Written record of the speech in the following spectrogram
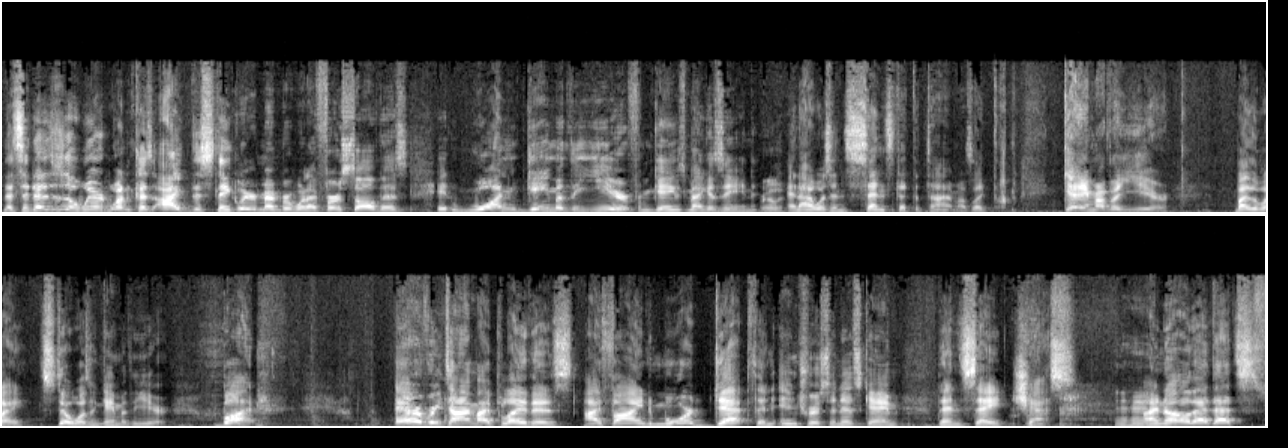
Now, see, this is a weird one because I distinctly remember when I first saw this, it won Game of the Year from Games Magazine. Really? And I was incensed at the time. I was like, Game of the Year. By the way, still wasn't Game of the Year. But every time I play this, I find more depth and interest in this game than, say, chess. Mm-hmm. I know that that's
